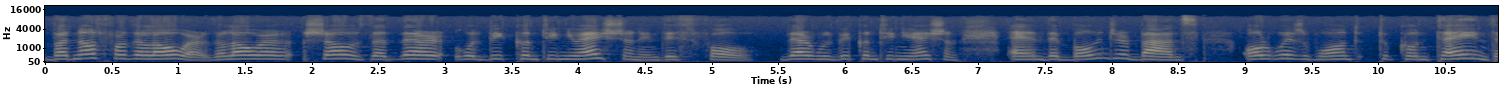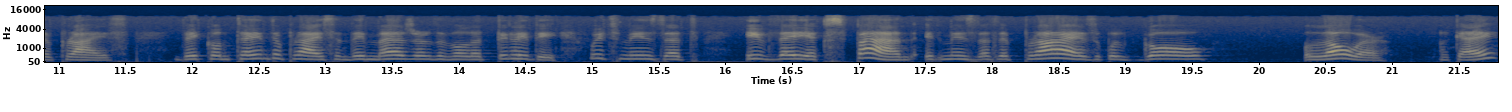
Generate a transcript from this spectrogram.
but not for the lower. The lower shows that there will be continuation in this fall. There will be continuation. And the Bollinger Bands always want to contain the price. They contain the price and they measure the volatility, which means that if they expand, it means that the price will go lower. Okay?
